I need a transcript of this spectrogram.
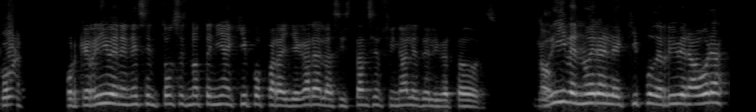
Por. Porque River en ese entonces no tenía equipo para llegar a las instancias finales de Libertadores. River no era el equipo de River ahora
